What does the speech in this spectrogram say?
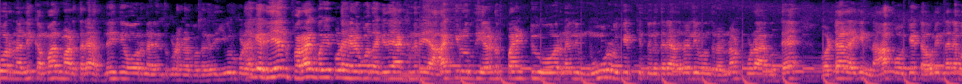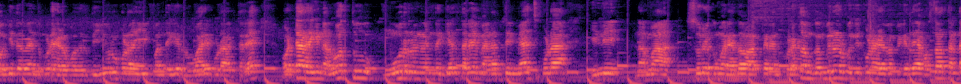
ಓವರ್ನಲ್ಲಿ ಕಮಾಲ್ ಮಾಡ್ತಾರೆ, ಹದಿನೈದನೇ ಓವರ್ನಲ್ಲಿ ಅಂತ ಕೂಡ ಹೇಳ್ಬೋದಾಗಿದೆ. ಇವ್ರು ಕೂಡ ಹಾಗೆ ರಿಯನ್ ಫರಾಗ್ ಬಗ್ಗೆ ಕೂಡ ಹೇಳ್ಬೋದಾಗಿದೆ. ಯಾಕಂದ್ರೆ ಹಾಕಿರೋದು ಎರಡು ಪಾಯಿಂಟ್ ಟೂ ಓವರ್ನಲ್ಲಿ ಮೂರು ವಿಕೆಟ್ ಕಿತ್ತುಗಿದ್ದಾರೆ ಅದರಲ್ಲಿ ಒಂದು ರನ್ ಔಟ್ ಕೂಡ ಆಗುತ್ತೆ. ಒಟ್ಟಾರೆಯಾಗಿ ನಾಲ್ಕು ವಿಕೆಟ್ ಅವರಿಂದಾನೇ ಹೋಗಿದ್ದಾವೆ ಅಂತ ಕೂಡ ಹೇಳಬಹುದು ಇವರು ಕೂಡ ಈ ಪಂದ್ಯಗೆ ರುವಾರಿ ಕೂಡ ಆಗ್ತಾರೆ. ಒಟ್ಟಾರೆಯಾಗಿ ನಲವತ್ತು ಮೂರು ರನ್ಗಳಿಂದ ಗೆಲ್ತಾರೆ. ಮ್ಯಾನ್ ಆಫ್ ದಿ ಮ್ಯಾಚ್ ಕೂಡ ಇಲ್ಲಿ ನಮ್ಮ ಸೂರ್ಯಕುಮಾರ್ ಯಾದವ್ ಆಗ್ತಾರೆ ಅಂತ ಕೂಡ ಗಂಭೀರ್ ಅವ್ರ ಬಗ್ಗೆ ಕೂಡ ಹೇಳ್ಬೇಕಾಗಿದೆ. ಹೊಸ ತಂಡ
